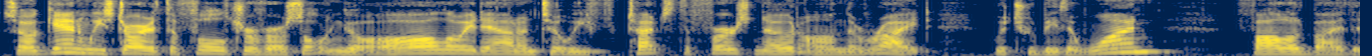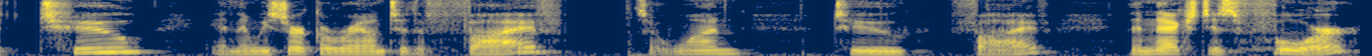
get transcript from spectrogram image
So again, we start at the full traversal and go all the way down until we touch the first node on the right, which would be the 1, followed by the 2, and then we circle around to the 5. So 1, 2, 5. The next is 4.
